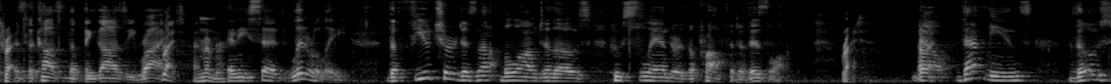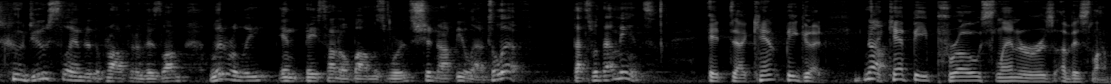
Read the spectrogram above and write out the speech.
Correct. as the cause of the Benghazi riot. Right, I remember. And he said literally, the future does not belong to those who slander the Prophet of Islam. Right. Now, that means those who do slander the Prophet of Islam, literally, in based on Obama's words, should not be allowed to live. That's what that means. It uh, can't be good. No. It can't be pro slanderers of Islam.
